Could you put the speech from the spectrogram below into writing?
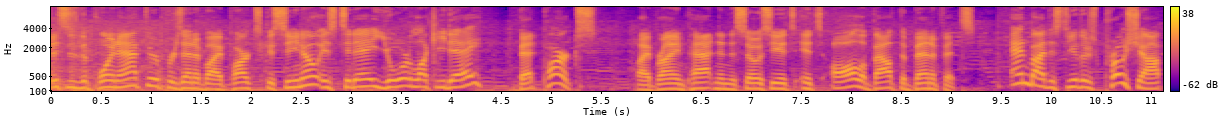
This is the point after presented by Parx Casino. Is today your lucky day? Bet Parx by Brian Patton and Associates. It's all about the benefits. And by the Steelers Pro Shop.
